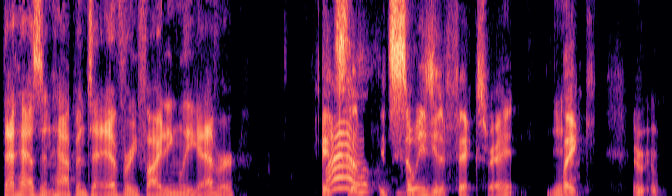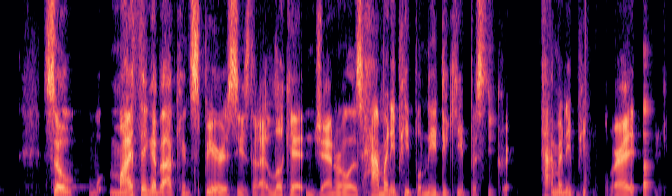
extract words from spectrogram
That hasn't happened to every fighting league ever. It's Well- it's so easy to fix, right? Yeah. Like, so my thing about conspiracies that I look at in general is how many people need to keep a secret? How many people, right? Like,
